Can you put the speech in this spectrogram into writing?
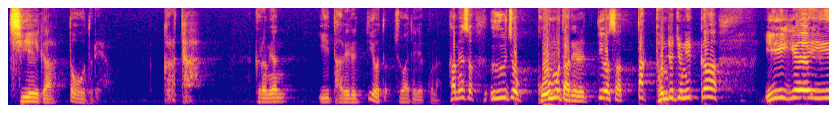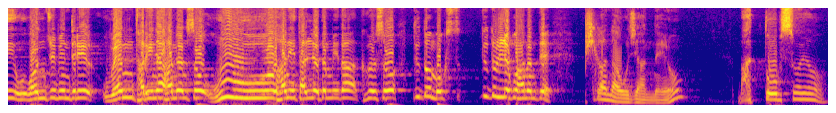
지혜가 떠오르래요. 그렇다. 그러면 이 다리를 띄워줘야 되겠구나. 하면서 의족 고무 다리를 띄워서 딱 던져주니까 이게 이 원주민들이 웬 다리냐 하면서 우하니 달려듭니다. 그것을 뜯어 먹, 뜯으려고 하는데 피가 나오지 않네요. 맛도 없어요.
